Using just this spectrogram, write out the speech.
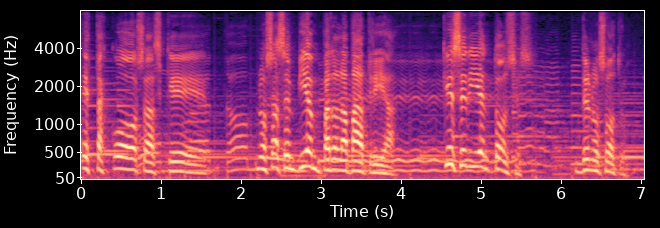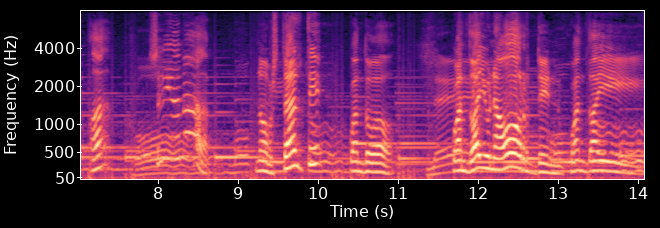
estas cosas que nos hacen bien para la patria. ¿Qué sería entonces de nosotros? ¿Ah? Sería nada. No obstante, cuando cuando hay una orden, cuando hay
